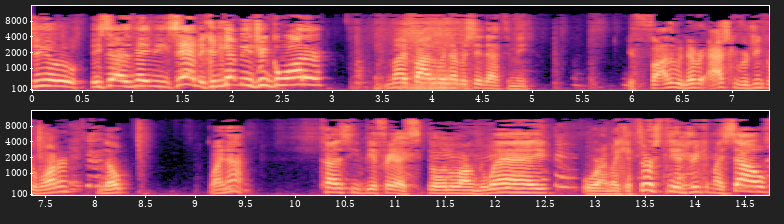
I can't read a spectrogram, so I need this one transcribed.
to you, he says maybe, Sammy, can you get me a drink of water? My father would never say that to me. Your father would never ask you for a drink of water? Nope. Why not? Because he'd be afraid I'd spill it along the way, or I might get thirsty and drink it myself.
